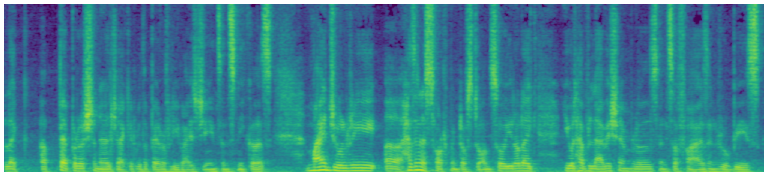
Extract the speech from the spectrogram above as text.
like a pepper Chanel jacket with a pair of Levi's jeans and sneakers. My jewelry uh, has an assortment of stones. So, you know, like you'll have lavish emeralds and sapphires and rubies,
